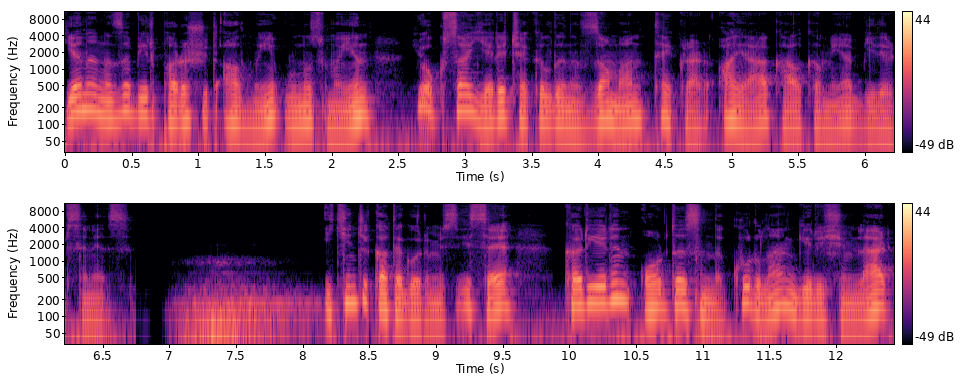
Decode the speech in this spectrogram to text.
yanınıza bir paraşüt almayı unutmayın. Yoksa yere çakıldığınız zaman tekrar ayağa kalkamayabilirsiniz. İkinci kategorimiz ise kariyerin ortasında kurulan girişimler.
